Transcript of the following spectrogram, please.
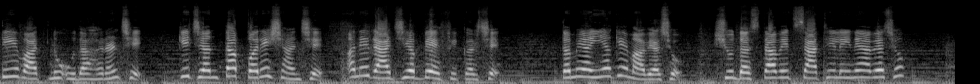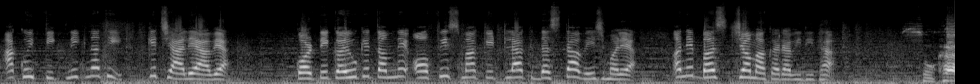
તે વાતનું ઉદાહરણ છે કે જનતા પરેશાન છે અને રાજ્ય બેફિકર છે તમે અહીંયા કેમ આવ્યા છો શું દસ્તાવેજ સાથે લઈને આવ્યા છો આ કોઈ પિકનિક નથી કે ચાલે આવ્યા કોર્ટે કહ્યું કે તમને ઓફિસમાં કેટલાક દસ્તાવેજ મળ્યા અને બસ જમા કરાવી દીધા सूखा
